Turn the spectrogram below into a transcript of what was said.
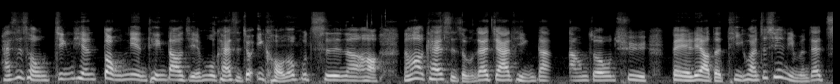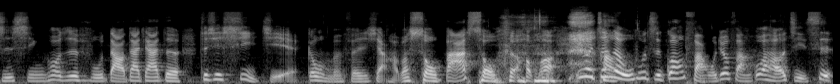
还是从今天动念听到节目开始就一口都不吃呢？哈，然后开始怎么在家庭当当中去备料的替换？这些你们在执行或者是辅导大家的这些细节，跟我们分享好不好？手把手的好不好？因为真的无麸质光仿我就仿过好几次，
